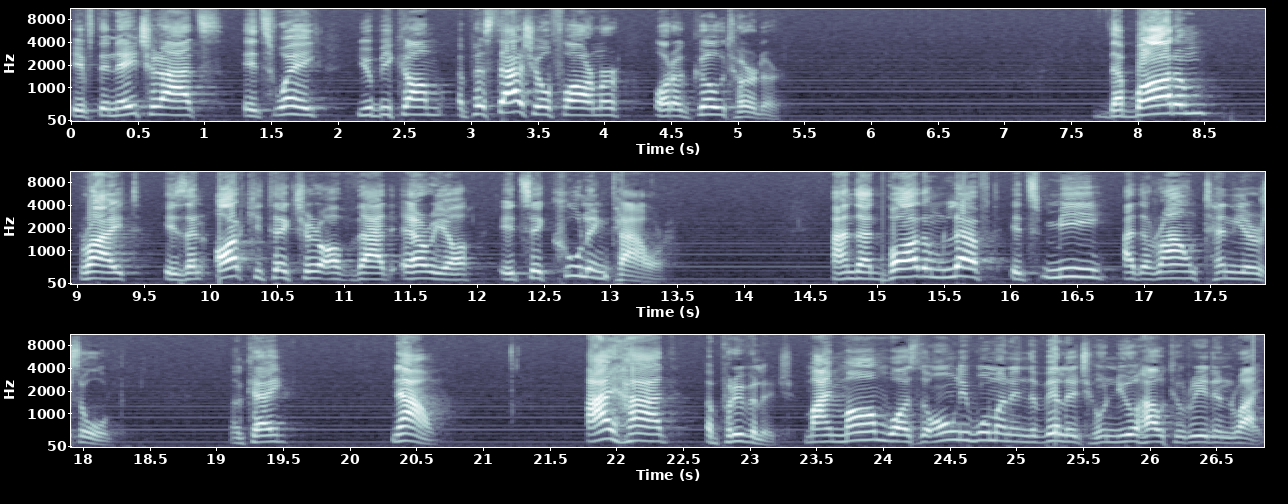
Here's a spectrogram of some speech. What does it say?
If the nature adds its way, you become a pistachio farmer or a goat herder. The bottom right is an architecture of that area. It's a cooling tower. And that bottom left, it's me at around 10 years old. Okay? Now, I had a privilege. My mom was the only woman in the village who knew how to read and write.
